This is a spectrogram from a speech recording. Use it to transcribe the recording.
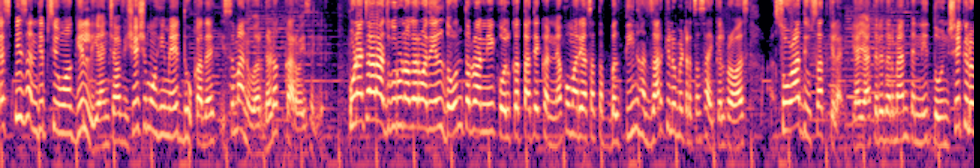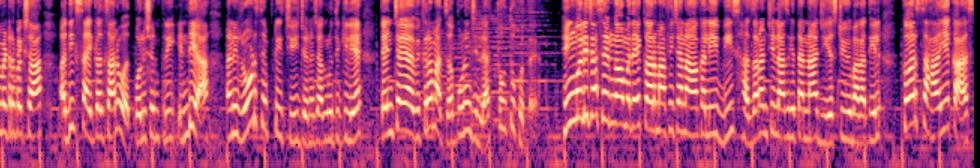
एस पी संदीप सिंह गिल यांच्या विशेष मोहिमेत धोकादायक इसमांवर धडक कारवाई झाली आहे. पुण्याच्या राजगुरुनगरमधील दोन तरुणांनी कोलकाता ते कन्याकुमारी असा तब्बल तीन हजार किलोमीटरचा सायकल प्रवास सोळा दिवसात केलाय. या यात्रेदरम्यान त्यांनी दोनशे किलोमीटरपेक्षा अधिक सायकल चालवत पोल्युशन फ्री इंडिया आणि रोड सेफ्टीची जनजागृती केली आहे. त्यांच्या या विक्रमाचं पुणे जिल्ह्यात कौतुक होत आहे हिंगोलीच्या सेनगावमध्ये करमाफीच्या नावाखाली वीस हजारांची लाच घेताना जीएसटी विभागातील कर सहाय्यकास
